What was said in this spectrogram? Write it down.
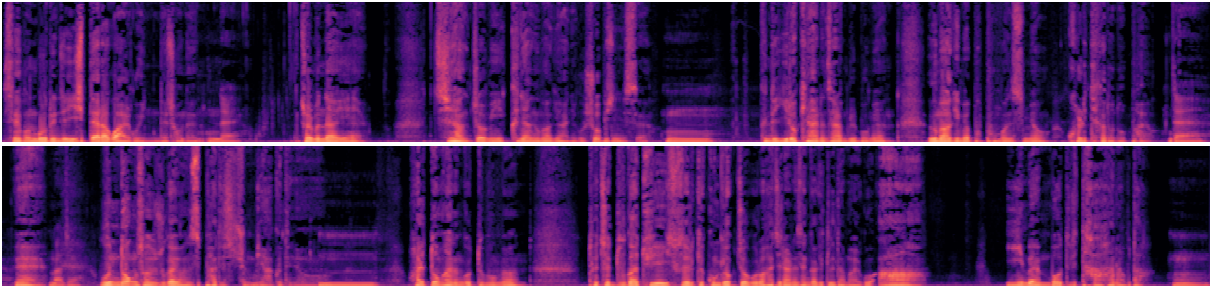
세 분 모두 이제 20대라고 알고 있는데 저는 네. 젊은 나이에 지향점이 그냥 음악이 아니고 쇼 비즈니스예요. 음, 근데 이렇게 하는 사람들 보면 음악이며 퍼포먼스며 quality가 더 높아요. 네. 예. 맞아요. 운동 선수가 연습하듯이 준비하거든요. 음, 활동하는 것도 보면 대체 누가 뒤에 있어서 이렇게 공격적으로 하지라는 생각이 들다 말고 아, 이 멤버들이 다 하나보다. 음,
